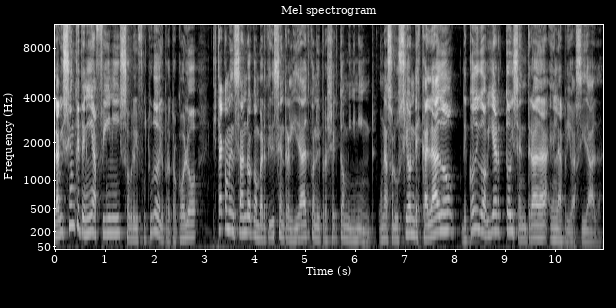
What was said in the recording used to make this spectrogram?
La visión que tenía Fini sobre el futuro del protocolo está comenzando a convertirse en realidad con el proyecto Minimint, una solución de escalado de código abierto y centrada en la privacidad.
